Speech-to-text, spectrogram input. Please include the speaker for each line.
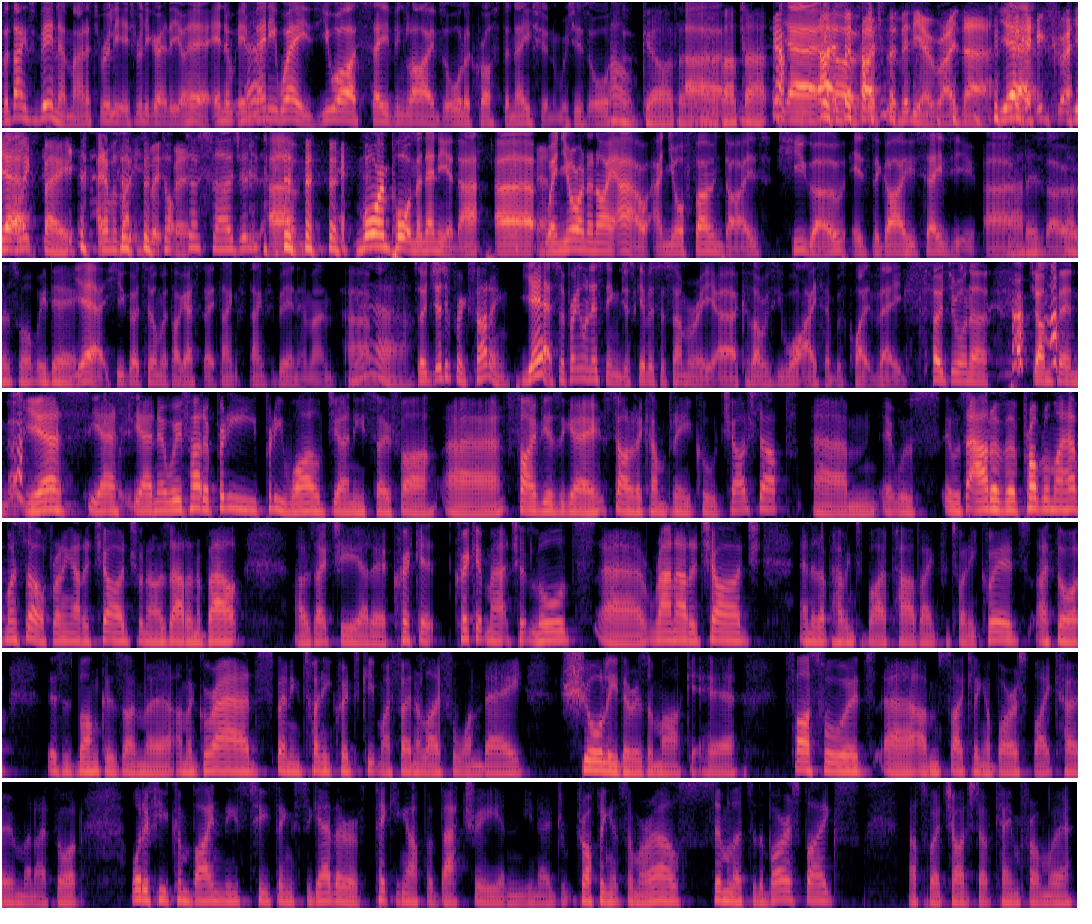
Speaker 1: but thanks for being here, man. It's really it's really great that you're here. In in
Speaker 2: Yeah.
Speaker 1: many ways, you are saving lives all across the nation, which is awesome.
Speaker 2: Oh God, I don't
Speaker 1: Uh,
Speaker 2: know about that.
Speaker 1: Yeah,
Speaker 3: That is
Speaker 1: no.
Speaker 3: the title of the video right there.
Speaker 1: Yeah, yeah.
Speaker 2: Clickbait.
Speaker 1: And everyone's like, he's a doctor, surgeon. Um, more important than any of that, uh, when you're on a night out and your phone dies, Hugo is the guy who saves you. Um,
Speaker 2: That is
Speaker 1: so,
Speaker 2: that is what we do.
Speaker 1: Yeah, Hugo Tilmouth, our guest today. Thanks, thanks for being here, man. Um,
Speaker 2: yeah.
Speaker 1: So just
Speaker 2: super exciting.
Speaker 1: yeah. So for anyone listening, just give us a summary because obviously what I said was quite vague. So do you want to jump in?
Speaker 2: Yes, yes, yeah. No, we've had a pretty pretty wild journey so far. Uh, five years ago, started a company called ChargedUp. Um, it was it was out of a problem I had myself, running out of charge when I was out and about. I was actually at a cricket cricket match at Lords, uh, ran out of charge, ended up having to buy a power bank for twenty quids. I thought this is bonkers. I'm a I'm a grad, spending twenty quid to keep my phone alive for one day. Surely there is a market here. Fast forward, uh, I'm cycling a Boris bike home, and I thought, what if you combine these two things together of picking up a battery and you know d- dropping it somewhere else, similar to the Boris bikes? That's where ChargedUp came from. Where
